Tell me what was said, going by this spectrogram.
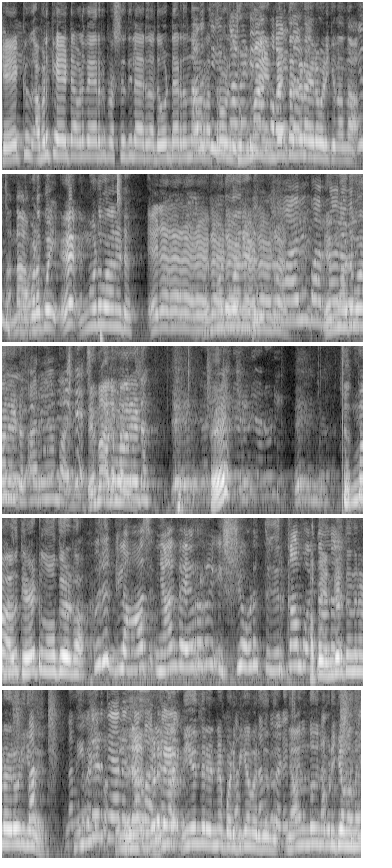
കേക്ക് അവൾ കേട്ട് അവൾ വേറൊരു പ്രശ്നത്തിലായിരുന്നു. അതുകൊണ്ടായിരുന്നു അവർ അത്ര ഉള്ളൂ. ചുമ്മാ എന്റെ അടുത്തല്ല ഡയലോഗ് അടിക്കുന്ന അന്നാ അന്നാ അവിടെ പോയി. ഏ എങ്ങോട്ട് പോകാനായിട്ട്? എങ്ങോട്ട് പോകാനായിട്ട്? കാര്യം പറഞ്ഞാൽ എങ്ങോട്ട് പോകാനായിട്ട്? അറിയാൻ പാടില്ല. എങ്ങോട്ട് പോകാനായിട്ട്? ഏ? ചുമ്മാ അത് കേട്ട് നോക്കേടാ ഒരു ഗ്ലാസ് ഞാൻ വേറൊരു ഇഷ്യൂ അവിടെ തീർക്കാൻ അപ്പൊ എന്റെ അടുത്ത് എന്തിനാ ഡയലോഗ് അടിക്കുന്നത് നീ എന്തിനാ എന്നെ പഠിപ്പിക്കാൻ വരുന്നത്? ഞാൻ എന്തോ നിന്നെ പഠിക്കാൻ വന്നേ?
